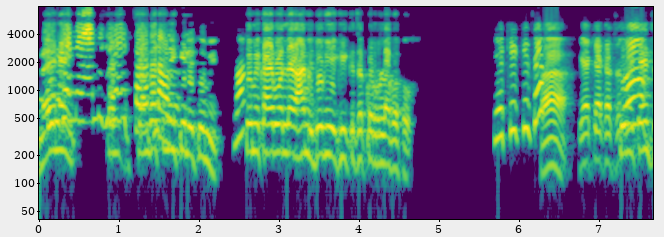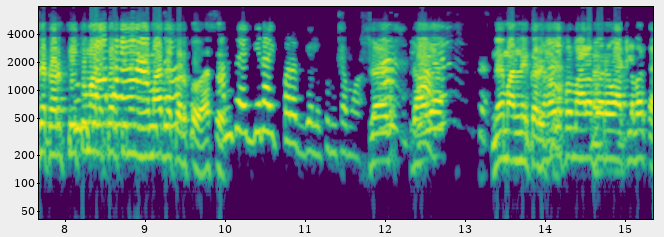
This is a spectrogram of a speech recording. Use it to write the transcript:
नाही नाही. संघाच नाही. केली तुम्ही? तुम्ही काय बोलले? आम्ही दोघी एकीचं करू लागतो. एक एकीचे हा एक एकाच तुम्ही त्यांचं कर ते तुमचं तुम्हाला आणि हे माझं करतो असं. आमचं एक गिराईक परत गेलं तुमच्यामुळे. झालं नाही मला नाही करायचं पण मला बरं वाटलं बरं का.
